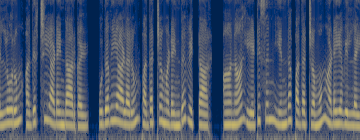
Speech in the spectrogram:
எல்லோரும் அதிர்ச்சி அடைந்தார்கள் உதவியாளரும் பதற்றமடைந்து விட்டார். ஆனால் எடிசன் எந்த பதற்றமும் அடையவில்லை.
